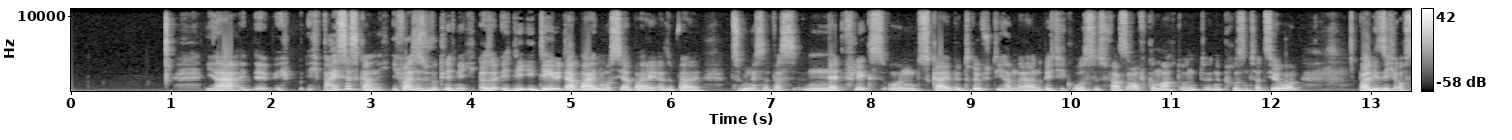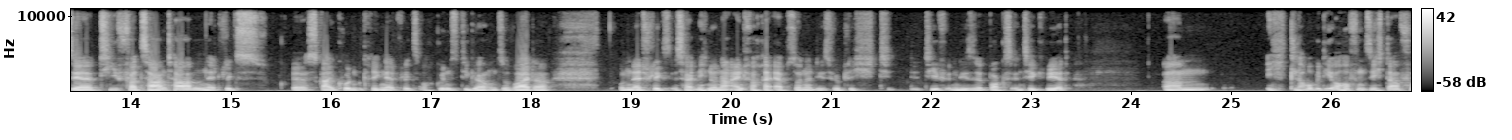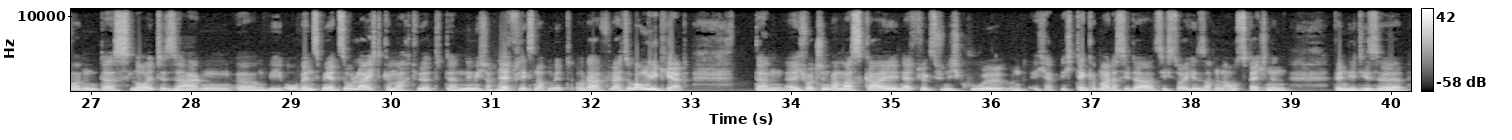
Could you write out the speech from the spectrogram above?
Ja, ich, ich weiß es gar nicht. Ich weiß es wirklich nicht. Also die Idee dabei muss ja bei, also bei, zumindest was Netflix und Sky betrifft, die haben da ein richtig großes Fass aufgemacht und eine Präsentation, weil die sich auch sehr tief verzahnt haben. Netflix, äh, Sky-Kunden kriegen Netflix auch günstiger und so weiter. Und Netflix ist halt nicht nur eine einfache App, sondern die ist wirklich tief in diese Box integriert. Ähm, ich glaube, die erhoffen sich davon, dass Leute sagen, irgendwie, oh, wenn es mir jetzt so leicht gemacht wird, dann nehme ich doch Netflix noch mit oder vielleicht sogar umgekehrt. Dann, äh, ich wollte schon immer mal Sky, Netflix finde ich cool und ich, hab, ich denke mal, dass sie da sich solche Sachen ausrechnen, wenn die diese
